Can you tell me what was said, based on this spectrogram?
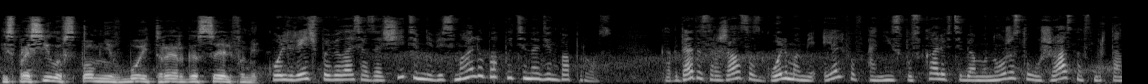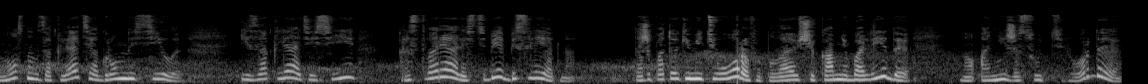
и спросила, вспомнив бой Трерга с эльфами. Коль речь повелась о защите, мне весьма любопытен один вопрос. Когда ты сражался с големами эльфов, они испускали в тебя множество ужасных смертоносных заклятий огромной силы. И заклятия сии растворялись в тебе бесследно. Даже потоки метеоров и пылающие камни болиды, но они же суть твердые.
